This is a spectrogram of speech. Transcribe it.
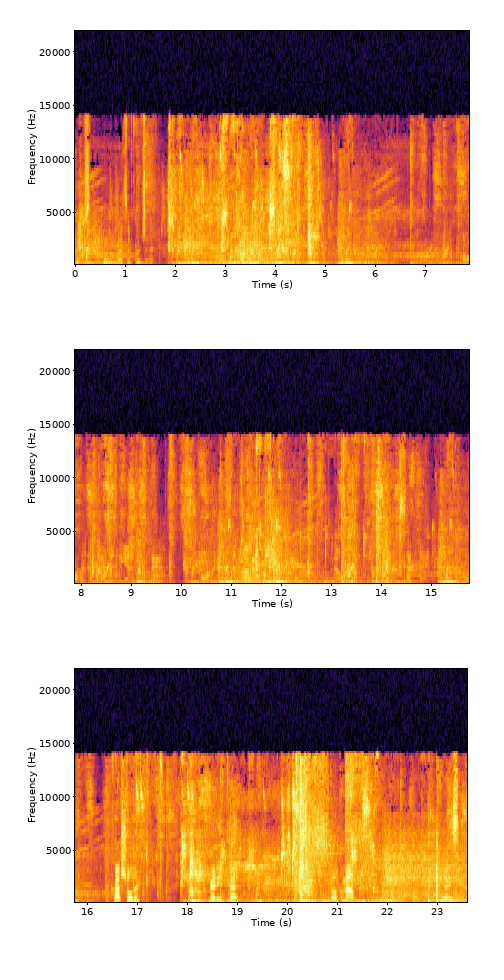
Please. Ooh, that's unfortunate. Orange catches the enemy's pass. No. That cross shoulder. Ready to cut. Oh, I'm out. nice.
